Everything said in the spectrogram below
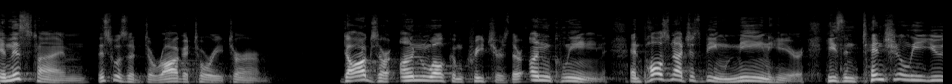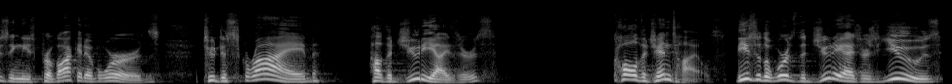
in this time, this was a derogatory term. Dogs are unwelcome creatures, they're unclean. And Paul's not just being mean here, he's intentionally using these provocative words to describe how the Judaizers call the Gentiles. These are the words the Judaizers use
